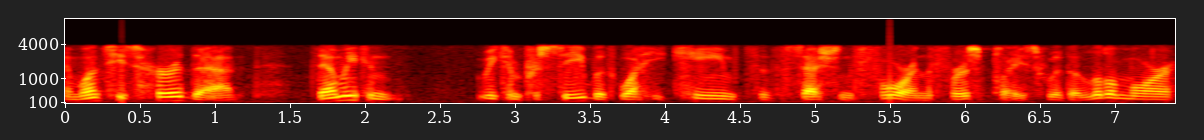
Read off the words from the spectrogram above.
And once he's heard that, then we can we can proceed with what he came to the session for in the first place, with a little more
